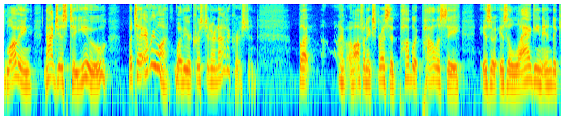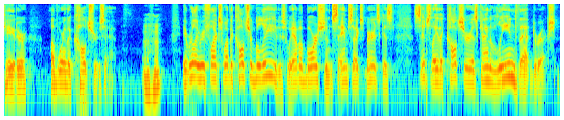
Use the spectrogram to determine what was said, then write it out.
loving not just to you, but to everyone, whether you're Christian or not a Christian. But I've often expressed that public policy is a, is a lagging indicator of where the culture is at. Mm-hmm. It really reflects what the culture believes. We have abortion, same sex marriage, because essentially the culture has kind of leaned that direction.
